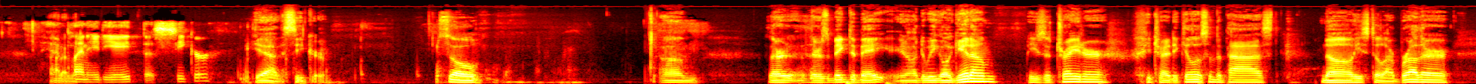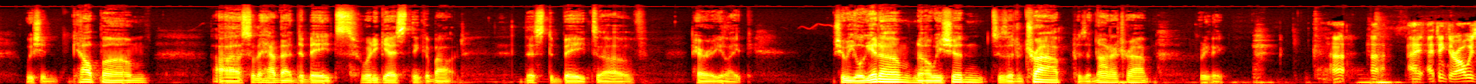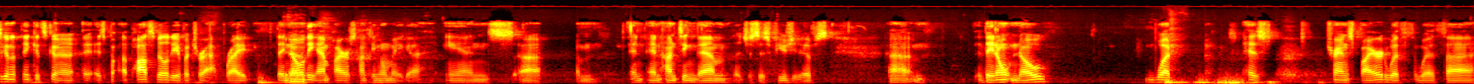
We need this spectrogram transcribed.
Yeah, Plan 88, the Seeker. Yeah, the Seeker. So, um, there there's a big debate. You know, do we go get him? He's a traitor. He tried to kill us in the past. No, he's still our brother. We should help him. Uh, so they have that debate. What do you guys think about this debate of Harry? Like, should we go get him? No, we shouldn't. Is it a trap? Is it not a trap? What do you think? Uh, uh, I, I think they're always going to think it's going to it's a possibility of a trap, right? They know Yeah. the Empire's hunting Omega and uh, um, and and hunting them just as fugitives. Um, they don't know what has transpired with with uh,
